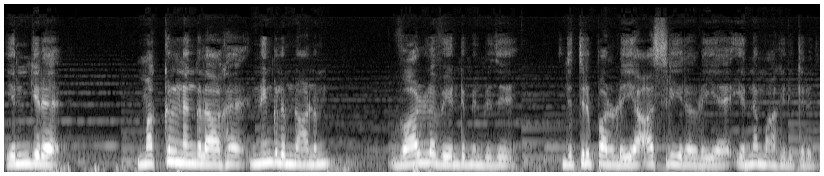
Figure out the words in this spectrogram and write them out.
என்கிற மக்களினங்களாக நீங்களும் நானும் வாழ வேண்டும் என்பது இந்த திருப்பானுடைய ஆசிரியருடைய எண்ணமாக இருக்கிறது.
